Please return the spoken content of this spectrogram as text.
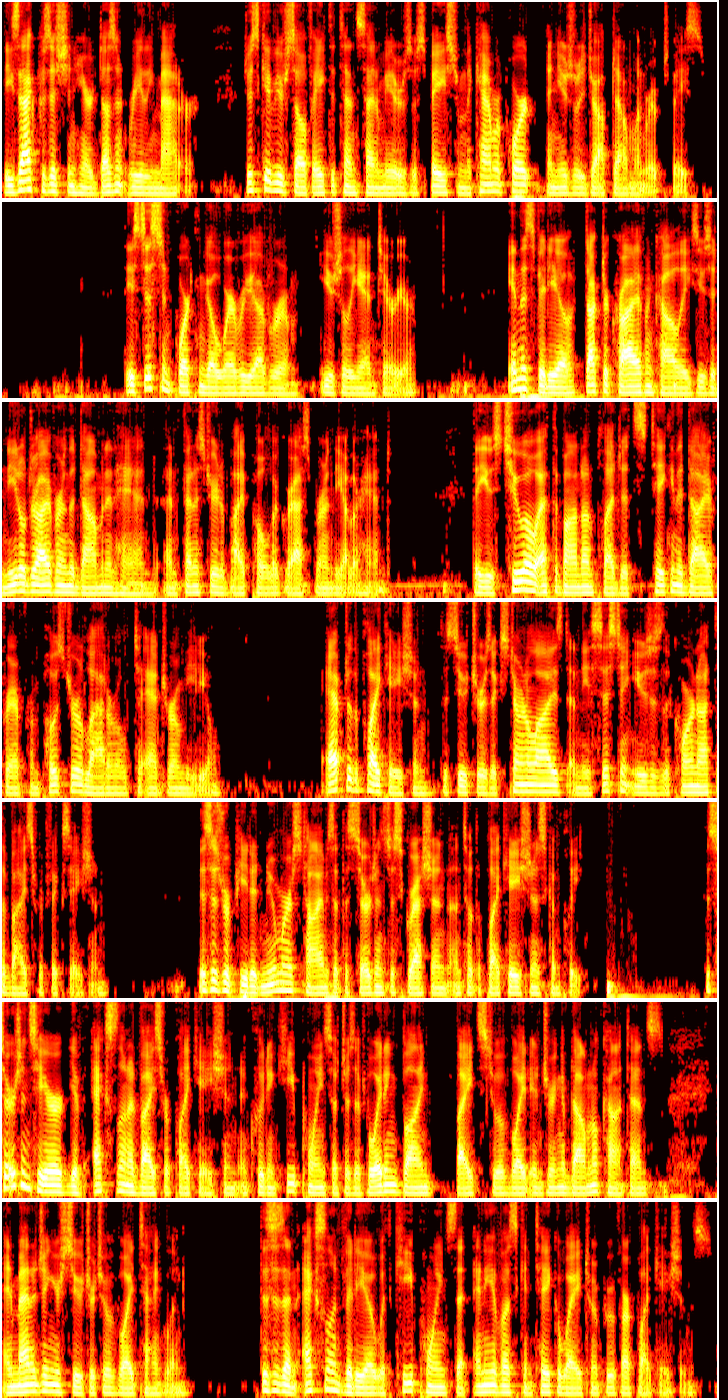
The exact position here doesn't really matter. Just give yourself 8 to 10 centimeters of space from the camera port and usually drop down one rib space. The assistant port can go wherever you have room, usually anterior. In this video, Dr. Kraev and colleagues use a needle driver in the dominant hand and fenestrated bipolar grasper in the other hand. They use 2O ethibond on pledgets, taking the diaphragm from posterolateral to anteromedial. After the plication, the suture is externalized and the assistant uses the CoreKnot device for fixation. This is repeated numerous times at the surgeon's discretion until the plication is complete. The surgeons here give excellent advice for plication, including key points such as avoiding blind bites to avoid injuring abdominal contents, and managing your suture to avoid tangling. This is an excellent video with key points that any of us can take away to improve our plications.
